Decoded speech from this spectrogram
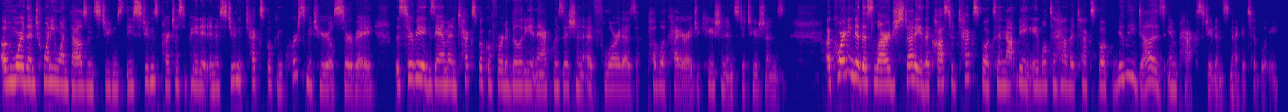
Of more than 21,000 students, these students participated in a student textbook and course materials survey. The survey examined textbook affordability and acquisition at Florida's public higher education institutions. According to this large study, the cost of textbooks and not being able to have a textbook really does impact students negatively.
